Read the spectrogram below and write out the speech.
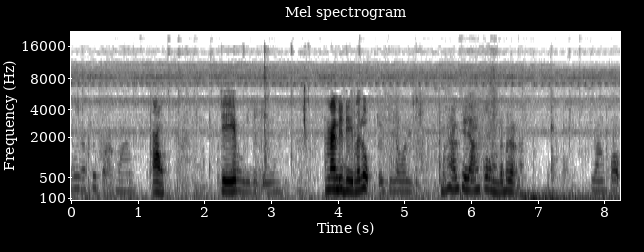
อุ้ยก็คือปากมันำเอาเจ็บนั่งดีๆไหมลูกเป็นที่นอนบางท่านเสียงกงได้ไหมล่ะนะยางปอบ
